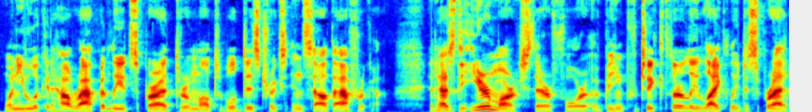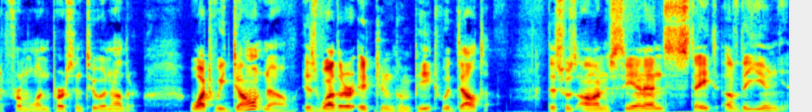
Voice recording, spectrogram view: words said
when you look at how rapidly it spread through multiple districts in South Africa. It has the earmarks, therefore, of being particularly likely to spread from one person to another. What we don't know is whether it can compete with Delta. This was on CNN's State of the Union.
